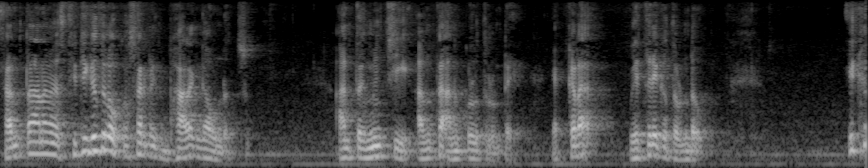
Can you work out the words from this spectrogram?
సంతానం స్థితిగతులు ఒక్కోసారి మీకు భారంగా ఉండొచ్చు. అంతకుమించి అంత అనుకూలతలు ఉంటాయి ఎక్కడ వ్యతిరేకత ఉండవు ఇక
